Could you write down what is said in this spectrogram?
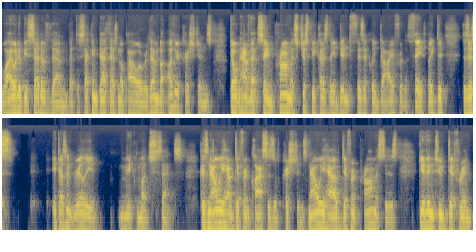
why would it be said of them that the second death has no power over them, but other Christians don't have that same promise just because they didn't physically die for the faith? Like, do, does this, it doesn't really make much sense because now we have different classes of Christians. Now we have different promises given to different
